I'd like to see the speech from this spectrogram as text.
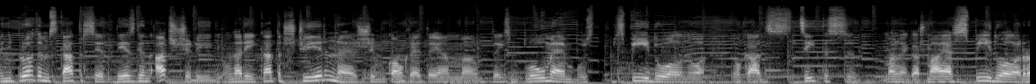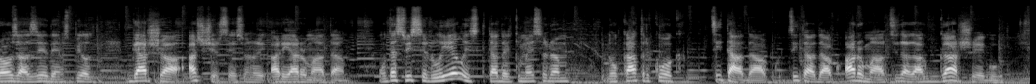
Viņi, protams, katrs ir diezgan atšķirīgi, un arī katra šķirne šim konkrētajam teiksim, plūmēm būs spīdola no, no kādas citas. Man vienkārši mājās spīdola ar rozā ziediem spilgt garšā atšķirsies un arī, arī aromātā. Un tas viss ir lieliski, tādēļ, ka mēs varam no katra koka citādāku, citādāku aromātu, citādāku garšu iegūt.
